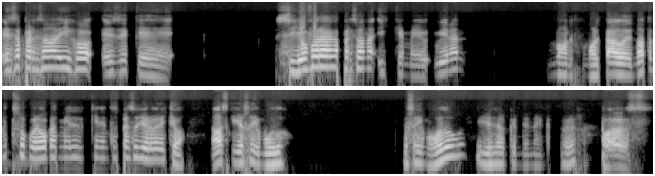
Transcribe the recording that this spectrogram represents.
esa persona dijo es de que si yo fuera la persona y que me hubieran multado de no traes su cubrebocas 1500 pesos, yo le hubiera dicho, no, es que yo soy mudo. Yo soy mudo, güey. ¿Y eso qué tiene que ver? Pues,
